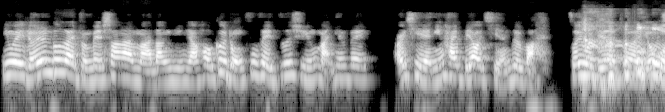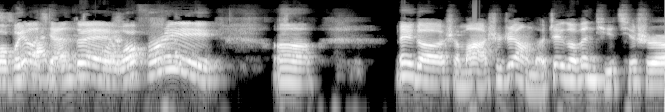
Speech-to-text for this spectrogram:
因为人人都在准备上岸嘛，当今，然后各种付费咨询满天飞，而且您还不要钱，对吧？所以我觉得这有 我不要钱，对我 free。嗯，那个什么啊是这样的，这个问题其实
